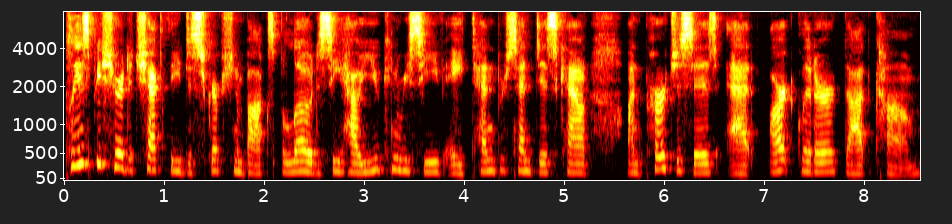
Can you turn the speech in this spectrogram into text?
Please be sure to check the description box below to see how you can receive a 10% discount on purchases at artglitter.com.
